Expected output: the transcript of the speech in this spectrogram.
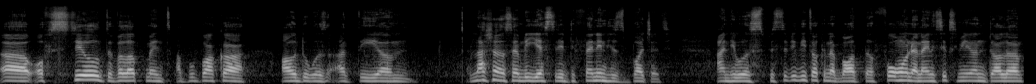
uh, of Steel Development, Abubakar Audu, was at the um, National Assembly yesterday defending his budget. And he was specifically talking about the $496 million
